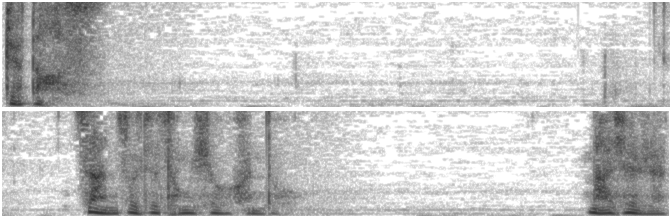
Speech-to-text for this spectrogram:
这大事，赞助的同学很多。那些人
